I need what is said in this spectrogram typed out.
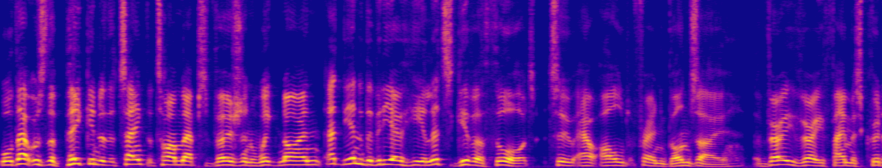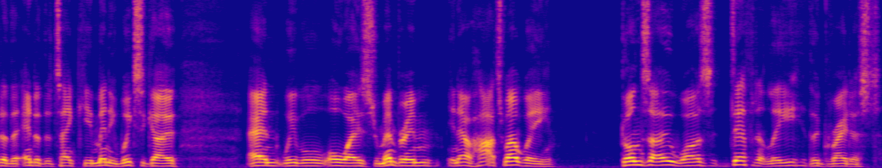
Well, that was the peek into the tank, the time-lapse version, week 9. At the end of the video here, let's give a thought to our old friend Gonzo. A very, very famous critter that entered the tank here many weeks ago, and we will always remember him in our hearts, won't we? Gonzo was definitely the greatest.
